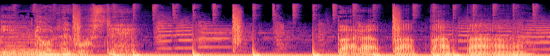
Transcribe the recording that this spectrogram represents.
y no le guste. Para pa pa pa.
